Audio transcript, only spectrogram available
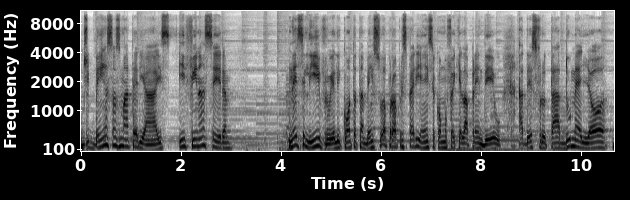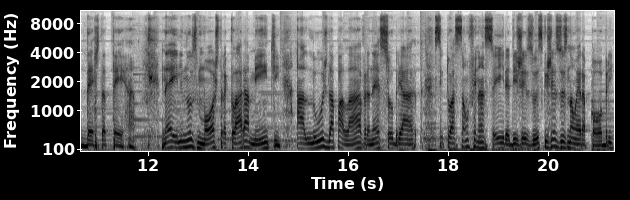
de bênçãos materiais e financeira. Nesse livro, ele conta também sua própria experiência, como foi que ele aprendeu a desfrutar do melhor desta terra. Né? Ele nos mostra claramente, à luz da palavra, né, sobre a situação financeira de Jesus, que Jesus não era pobre.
